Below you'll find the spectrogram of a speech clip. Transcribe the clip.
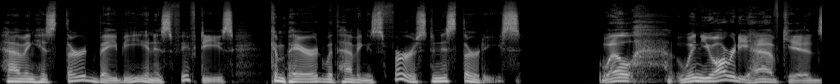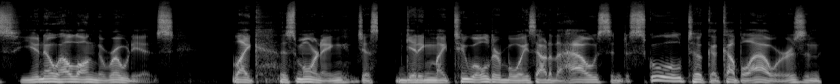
having his third baby in his 50s compared with having his first in his 30s? Well, when you already have kids, you know how long the road is. Like this morning, just getting my two older boys out of the house and to school took a couple hours, and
